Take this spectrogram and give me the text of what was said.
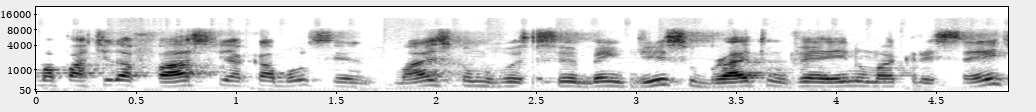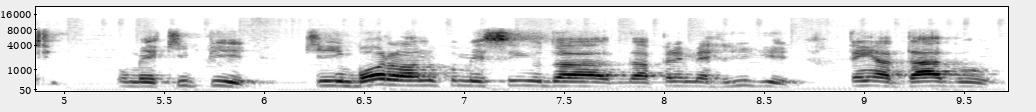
uma partida fácil e acabou sendo. Mas, como você bem disse, o Brighton vem aí numa crescente, uma equipe que, embora lá no comecinho da, da Premier League tenha dado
